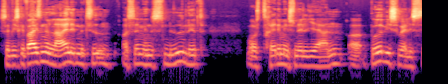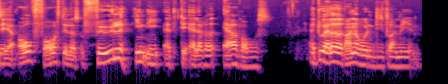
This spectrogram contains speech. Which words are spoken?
Så vi skal faktisk og lege lidt med tiden, og simpelthen snyde lidt vores tredimensionelle hjerne, og både visualisere og forestille os og føle ind i, at det allerede er vores. At du allerede render rundt i dit drømmehjem,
